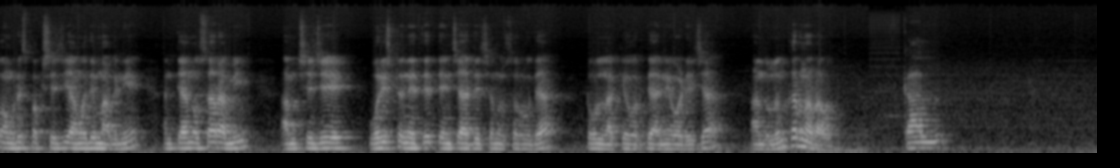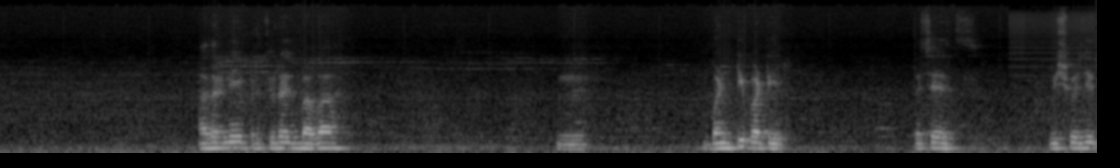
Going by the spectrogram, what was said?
काँग्रेस पक्षाची यामध्ये मागणी आहे. आणि त्यानुसार आम्ही आमचे जे वरिष्ठ नेते त्यांच्या आदेशानुसार उद्या टोल नाक्यावरती आणेवाडीच्या आंदोलन करणार आहोत. काल आदरणीय पृथ्वीराज बाबा बंटी पाटील तसेच विश्वजित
